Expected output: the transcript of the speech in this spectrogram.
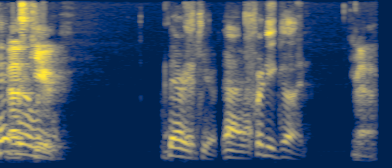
Take That's cute. it. Very It's cute. Uh, Pretty good. Yeah.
